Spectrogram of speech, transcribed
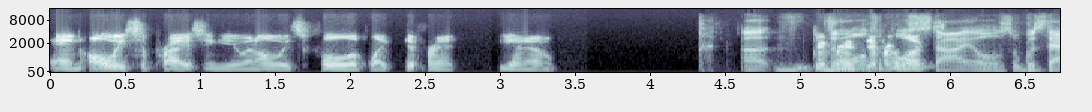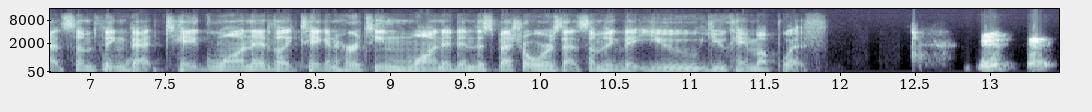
and always surprising you and always full of like different, you know, uh, different different looks. styles was that something that Tig wanted, like Tig and her team wanted in the special, or is that something that you you came up with? It, it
